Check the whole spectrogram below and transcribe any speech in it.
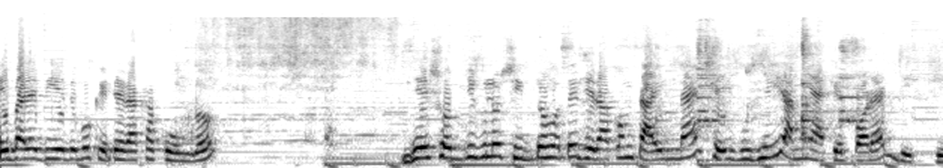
এইবারে দিয়ে দেবো কেটে রাখা কুমড়ো। যে সবজিগুলো সিদ্ধ হতে যেরকম টাইম নেয়, সেই বুঝেই আমি একের পর এক দিচ্ছি।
